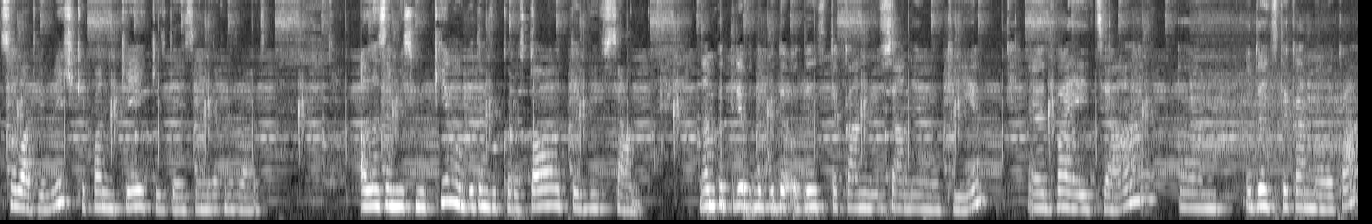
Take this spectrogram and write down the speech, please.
Салат яблічки, панкейки, здається, вони так називаються. Але замість муки ми будемо використовувати вівсянку. Нам потрібно буде один стакан вівсяної муки, е, два яйця, ем, один стакан молока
